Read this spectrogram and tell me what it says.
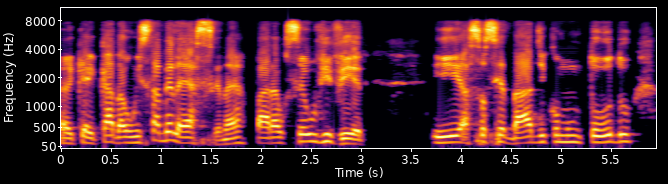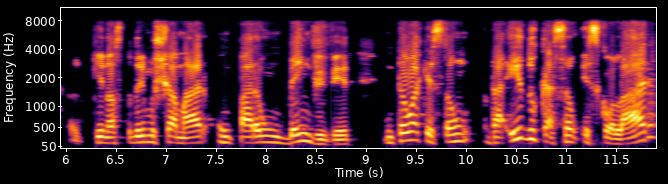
uh, que cada um estabelece, né, para o seu viver e a sociedade como um todo, que nós poderíamos chamar um para um bem viver. Então, a questão da educação escolar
